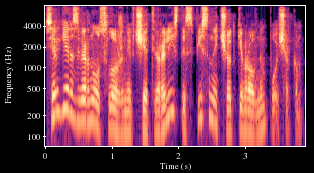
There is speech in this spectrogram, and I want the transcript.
Сергей развернул сложенный в четверо лист и списанный четким ровным почерком.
